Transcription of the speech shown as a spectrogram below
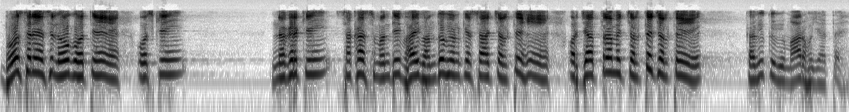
बहुत सारे ऐसे लोग होते हैं, उसकी नगर के सखा संबंधी भाई बंधु भी उनके साथ चलते हैं और यात्रा में चलते चलते कभी कोई बीमार हो जाता है।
